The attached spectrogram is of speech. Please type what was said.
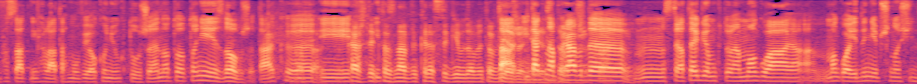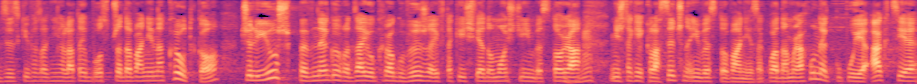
w ostatnich latach, mówię o koniunkturze, no to, to nie jest dobrze, tak? No E, tak. I, Każdy, i, kto zna wykresy giełdowe, to wie, tak, że i tak naprawdę dobrze. tak. m, strategią, która mogła, mogła jedynie przynosić zyski w ostatnich latach było sprzedawanie na krótko, czyli już pewnego rodzaju krok wyżej w takiej świadomości inwestora Mhm. niż takie klasyczne inwestowanie. Zakładam rachunek, kupuję akcje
